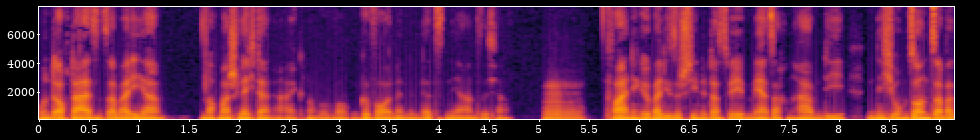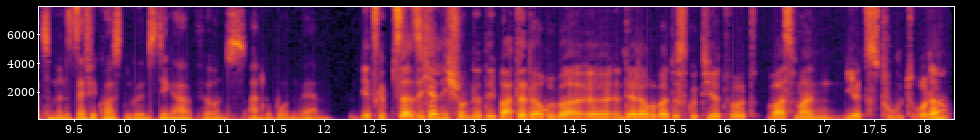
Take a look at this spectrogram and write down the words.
Und auch da ist es aber eher nochmal schlechter in der Eignung gew geworden in den letzten Jahren sicher. Mhm. Vor allen Dingen über diese Schiene, dass wir eben mehr Sachen haben, die nicht umsonst, aber zumindest sehr viel kostengünstiger für uns angeboten werden. Jetzt gibt es da sicherlich schon eine Debatte darüber, äh, in der darüber diskutiert wird, was man jetzt tut, oder?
